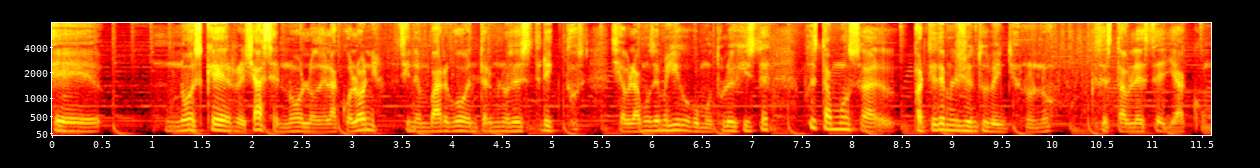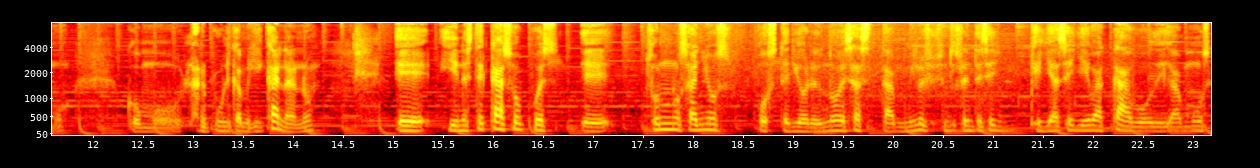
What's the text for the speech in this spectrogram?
eh, no es que rechacen ¿no? lo de la colonia, sin embargo, en términos estrictos, si hablamos de México, como tú lo dijiste, pues estamos a partir de 1821, ¿no? se establece ya como como la República Mexicana, ¿no? Eh, y en este caso, pues eh, son unos años posteriores, ¿no? Es hasta 1836 que ya se lleva a cabo, digamos,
